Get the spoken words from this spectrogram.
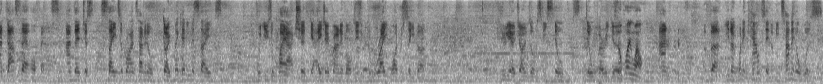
And that's their offense. And they just say to Ryan Tannehill, don't make any mistakes. We use a play action, get AJ Brown involved. He's a great wide receiver. Julio Jones obviously still still very good. Still playing well. And but you know when it counts in, I mean Tannehill was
